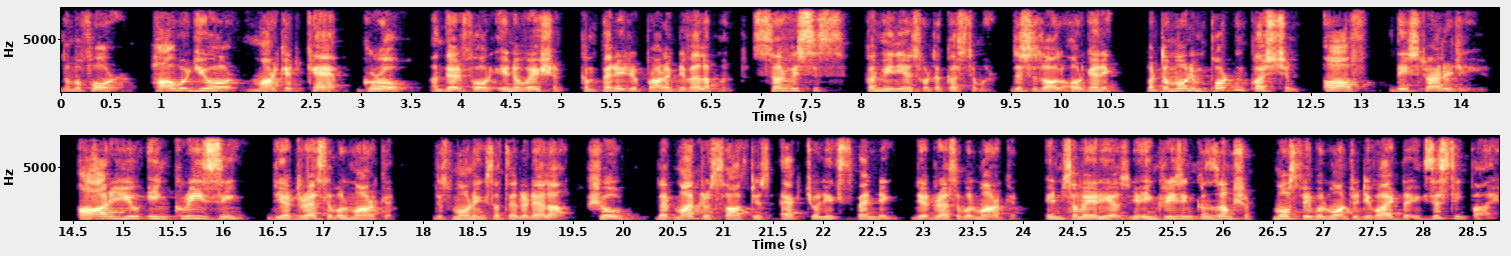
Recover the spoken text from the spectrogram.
Number four, how would your market cap grow and therefore innovation, competitive product development, services, convenience for the customer? This is all organic. But the more important question of the strategy are you increasing the addressable market? This morning, Satya Nadella showed that Microsoft is actually expanding the addressable market. In some areas, you're increasing consumption. Most people want to divide the existing pie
